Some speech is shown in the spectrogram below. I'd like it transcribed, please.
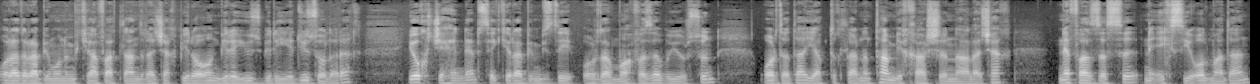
Orada Rabbim onu mükafatlandıracak. Biri 10, biri 100, biri 700 olarak. Yok cehennemse ki Rabbim bizi orada muhafaza buyursun. Orada da yaptıklarının tam bir karşılığını alacak. Ne fazlası ne eksiği olmadan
